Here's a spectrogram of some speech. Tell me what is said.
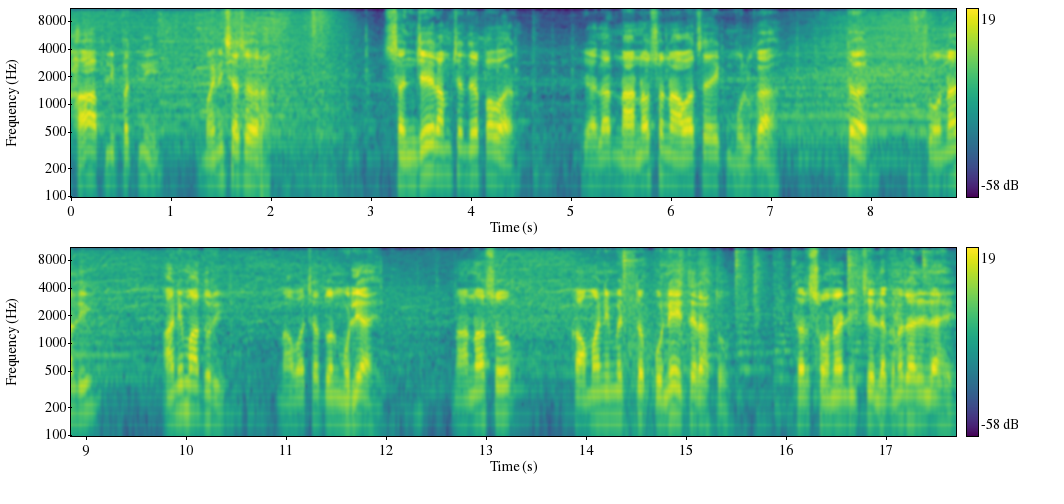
हा आपली पत्नी मनीषासह राहतो. संजय रामचंद्र पवार याला नानासो नावाचा एक मुलगा तर सोनाली आणि माधुरी नावाच्या दोन मुली आहेत. नानासो कामानिमित्त पुणे येथे राहतो. तर सोनालीचे लग्न झालेले आहे.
